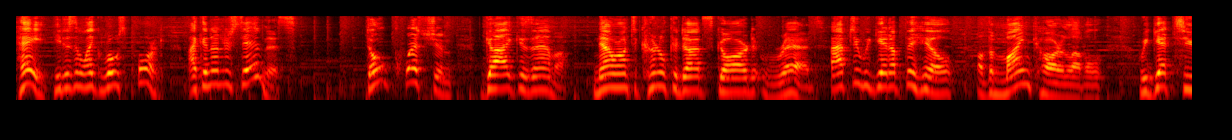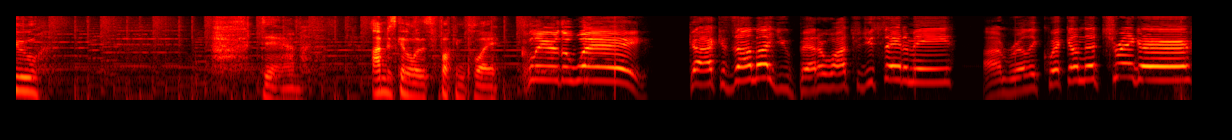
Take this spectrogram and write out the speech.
Hey, he doesn't like roast pork. I can understand this. Don't question Guy Kazama. Now we're on to Colonel Kadat's Guard Red. After we get up the hill of the minecar level, we get to... Damn. I'm just gonna let this fucking play. Clear the way! Guy Kazama, you better watch what you say to me. I'm really quick on the trigger.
